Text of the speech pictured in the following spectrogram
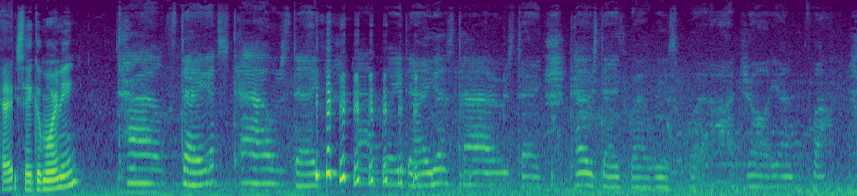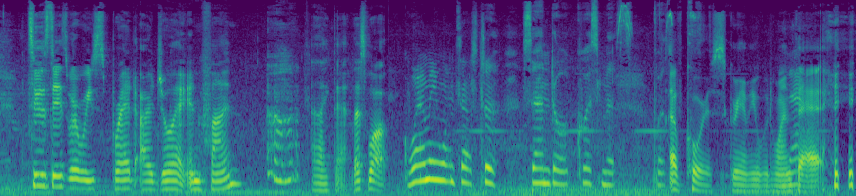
Okay, you say good morning. Tuesday, it's Tuesday. Every day is Tuesday. Tuesday's where we spread our joy and fun. Tuesdays where we spread our joy and fun. Uh-huh. I like that. Let's walk. Grammy wants us to send her Christmas presents. Of course, Grammy would want Yeah. that.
